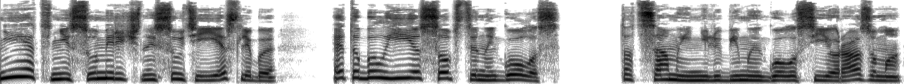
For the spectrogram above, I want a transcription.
Нет, не сумеречной сути, если бы. Это был ее собственный голос. Тот самый нелюбимый голос ее разума,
